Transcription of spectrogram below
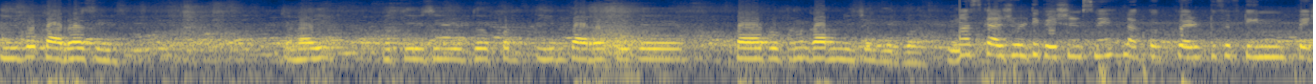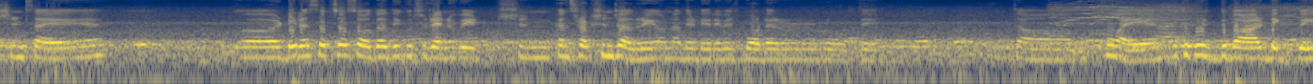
ਟੀਪ ਕਰ ਰਿਹਾ ਸੀ। ਚਨਾਈ ਕੀਤੀ ਸੀ ਉਹਦੇ ਉੱਪਰ ਟੀਪ ਕਰ ਰਿਹਾ ਸੀ ਤੇ ਪੈਰ ਟੁੱਟਣ ਕਾਰਨ ਨੀਚੇ ਗਿਰ ਗਿਆ। ਮਾਸ ਕੈਜੁਅਲਟੀ ਪੇਸ਼ੈਂਟਸ ਨੇ ਲਗਭਗ 12 ਤੋਂ 15 ਪੇਸ਼ੈਂਟਸ ਆਏ ਹੈ। ਡੇਰਾ ਸੱਚਾ ਸੌਦਾ ਦੀ ਕੁਝ ਰੈਨੋਵੇਸ਼ਨ ਕੰਸਟਰਕਸ਼ਨ ਚੱਲ ਰਹੀ ਹੈ ਉਹਨਾਂ ਦੇ ਡੇਰੇ ਵਿੱਚ ਬਾਰਡਰ ਰੋਡ ਤੇ। ਤਾਂ ਉੱਥੋਂ ਆਏ ਹੈ ਉੱਥੇ ਕੋਈ ਦੀਵਾਰ ਡਿੱਗ ਪਈ।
